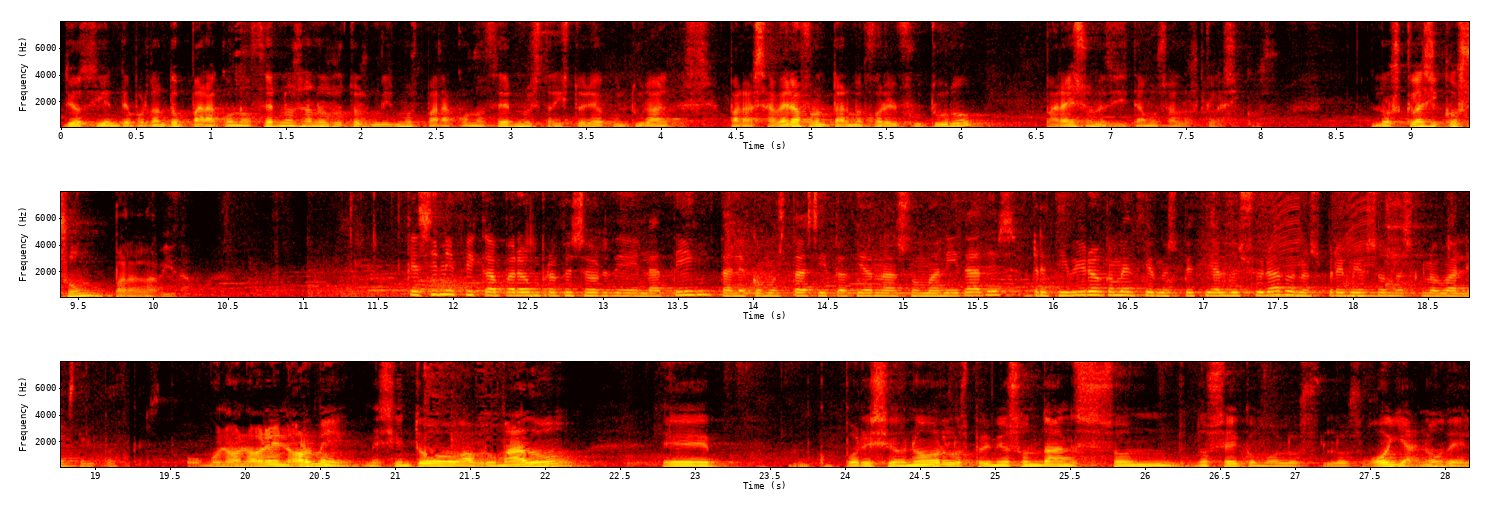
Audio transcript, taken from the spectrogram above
de Occidente. Por tanto, para conocernos a nosotros mismos, para conocer nuestra historia cultural, para saber afrontar mejor el futuro, para eso necesitamos a los clásicos. Los clásicos son para la vida. Que significa para un profesor de latín, tal e como está a situación nas humanidades, recibir unha mención especial do xurado nos premios Ondas Globales del podcast? Un honor enorme, me siento abrumado eh, por ese honor. Los premios Ondas son, no sé, como los, los Goya ¿no? de,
